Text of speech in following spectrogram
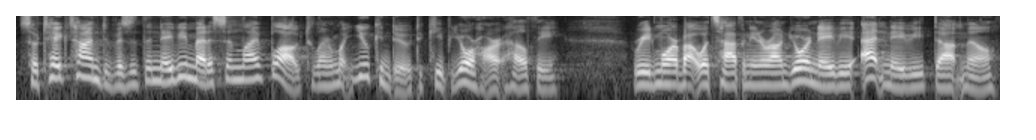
so take time to visit the Navy Medicine Live blog to learn what you can do to keep your heart healthy. Read more about what's happening around your Navy at Navy.mil.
